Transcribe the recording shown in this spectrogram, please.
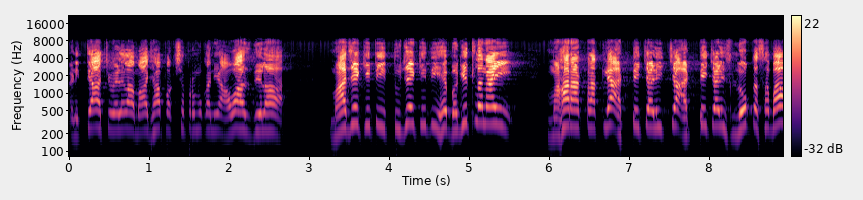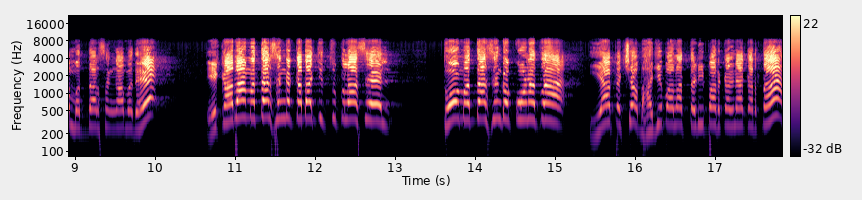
आणि त्याच वेळेला माझ्या पक्षप्रमुखांनी आवाज दिला. माझे किती तुझे किती हे बघितलं नाही. महाराष्ट्रातल्या अठ्ठेचाळीसच्या अठ्ठेचाळीस लोकसभा मतदारसंघामध्ये एकाबा मतदारसंघ कदाचित चुकला असेल. तो मतदारसंघ कोणाचा? यापेक्षा भाजीपाला तडीपार करण्याकरता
